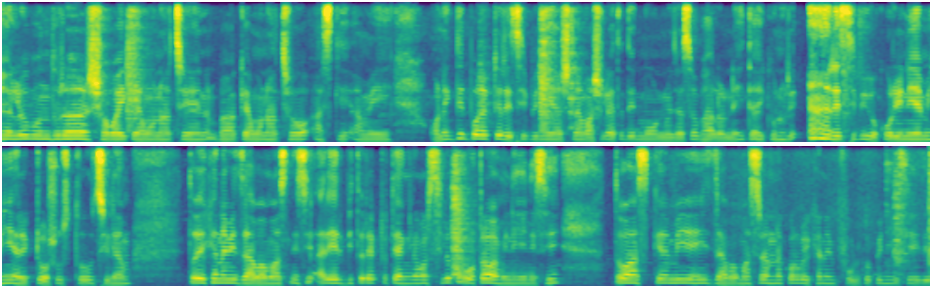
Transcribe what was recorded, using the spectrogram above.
হ্যালো বন্ধুরা, সবাই কেমন আছেন বা কেমন আছো? আজকে আমি অনেক দিন পর একটা রেসিপি নিয়ে আসলাম। আসলে এতদিন মন মেজাজও ভালো নেই, তাই কোনো রেসিপিও করিনি আমি, আর একটু অসুস্থও ছিলাম। তো এখানে আমি জাবা মাছ নিয়েছি, আর এর ভিতরে একটা ট্যাংরা মাছ ছিল, তো ওটাও আমি নিয়ে নিছি। তো আজকে আমি এই জাবা মাছ রান্না করব। এখানে আমি ফুলকপি নিয়েছি, এই যে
